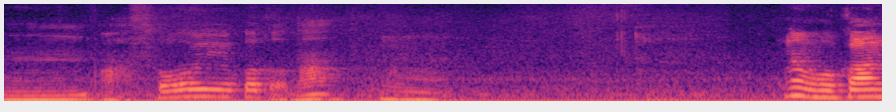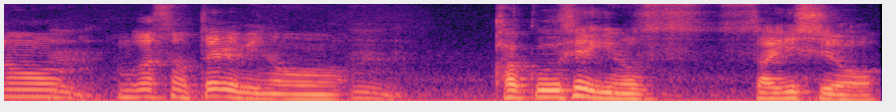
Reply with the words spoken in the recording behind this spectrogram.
うん。うん。あそういうことな。うん。でも僕あの、うん。昔のテレビのうん架空正義の詐欺師を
